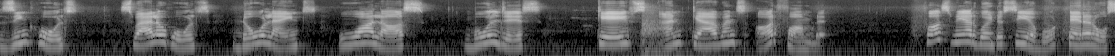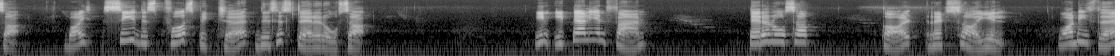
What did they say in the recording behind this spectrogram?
sink holes, swallow holes, dolines, uvalas, poljes, caves and caverns are formed. First we are going to see about terra rosa. Boys, see this first picture. This is terra rosa. In Italian farm, terra rosa called red soil. What is the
